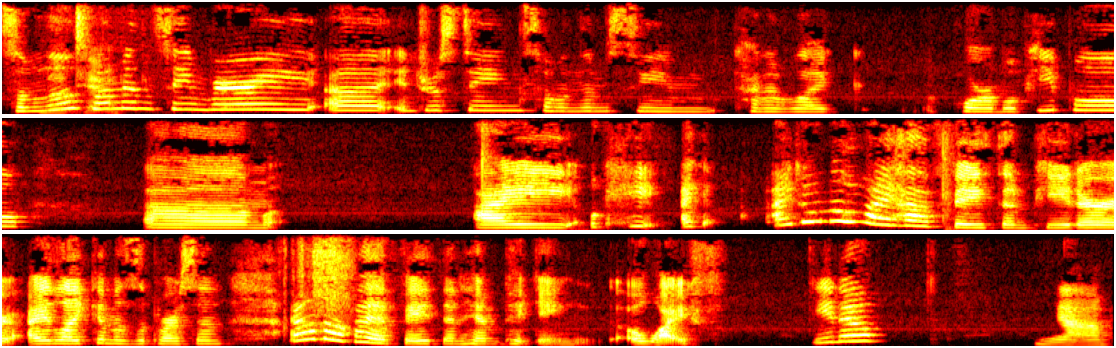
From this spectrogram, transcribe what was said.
some of Me those too. women seem very uh, interesting. Some of them seem kind of like horrible people. Um, I okay. I I don't know if I have faith in Peter. I like him as a person. I don't know if I have faith in him picking a wife. You know, Yeah.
